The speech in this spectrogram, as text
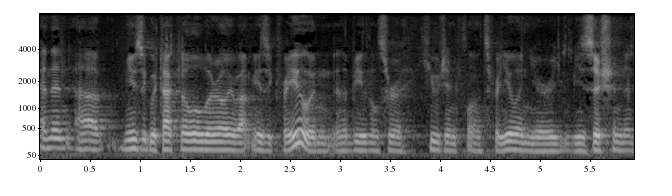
And then uh, music. We talked a little bit earlier about music for you, and, and the Beatles were a huge influence for you, and you're a musician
